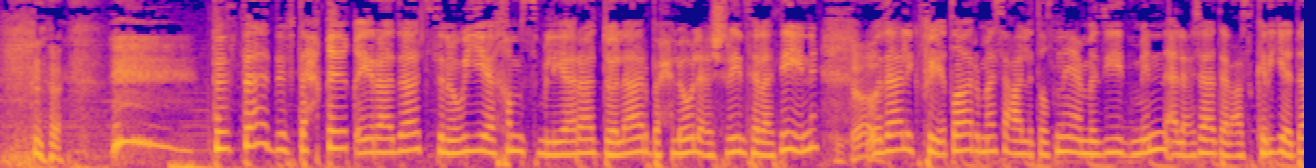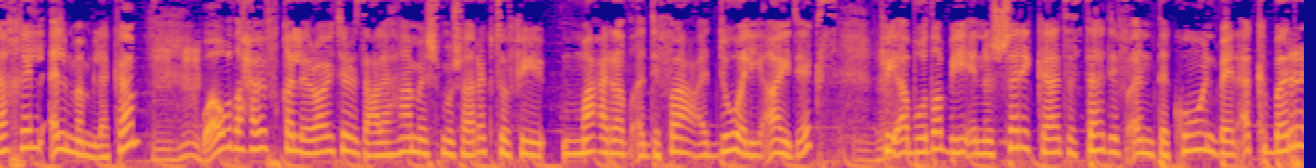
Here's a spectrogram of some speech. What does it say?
تستهدف تحقيق إيرادات سنوية 5 مليارات دولار بحلول 2030 ممتاز. وذلك في إطار مسعى لتصنيع مزيد من العتاد العسكرية داخل المملكة. وأوضح وفقا لرويترز على هامش مشاركته في معرض الدفاع الدولي ايدكس في أبو ظبي أن الشركة تستهدف أن تكون بين أكبر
